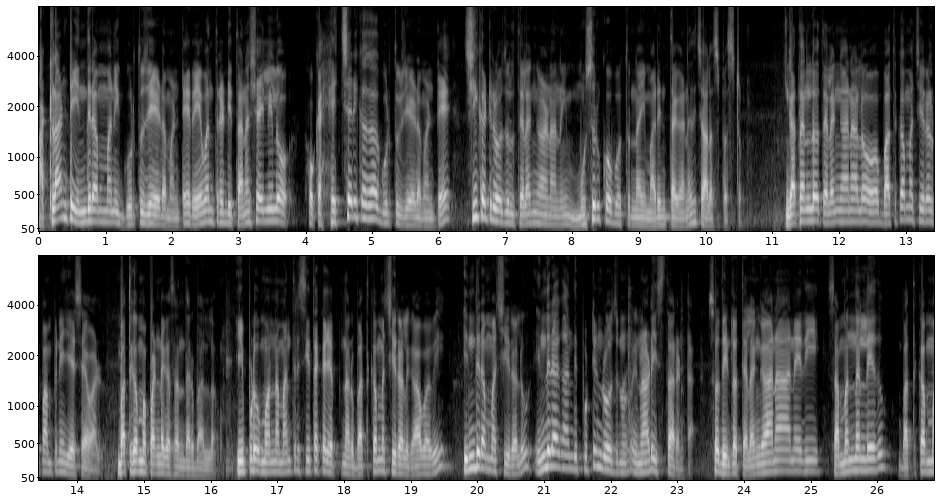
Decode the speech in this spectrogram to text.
అట్లాంటి ఇందిరమ్మని గుర్తు చేయడం అంటే రేవంత్ రెడ్డి తన శైలిలో ఒక హెచ్చరికగా గుర్తు చేయడం అంటే చీకటి రోజులు తెలంగాణని ముసురుకోబోతున్నాయి మరింతగా అనేది చాలా స్పష్టం. గతంలో తెలంగాణలో బతుకమ్మ చీరలు పంపిణీ చేసేవాళ్ళు బతుకమ్మ పండగ సందర్భాల్లో. ఇప్పుడు మొన్న మంత్రి సీతక్క చెప్తున్నారు బతుకమ్మ చీరలు కావవి ఇందిరమ్మ చీరలు ఇందిరాగాంధీ పుట్టినరోజు నాడు ఇస్తారంట. సో దీంట్లో తెలంగాణ అనేది సంబంధం లేదు బతుకమ్మ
